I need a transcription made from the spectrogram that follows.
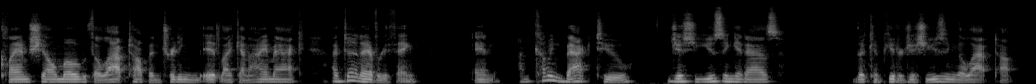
clamshell mode with the laptop and treating it like an iMac. I've done everything, and I'm coming back to just using it as the computer, just using the laptop.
